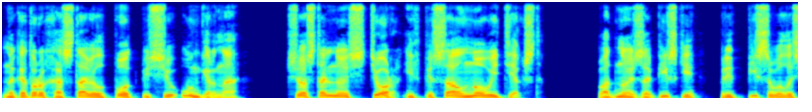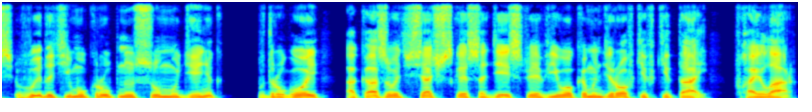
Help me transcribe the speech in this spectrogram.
на которых оставил подписи Унгерна. Все остальное стер и вписал новый текст. В одной записке предписывалось выдать ему крупную сумму денег, в другой — оказывать всяческое содействие в его командировке в Китай, в Хайлар.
